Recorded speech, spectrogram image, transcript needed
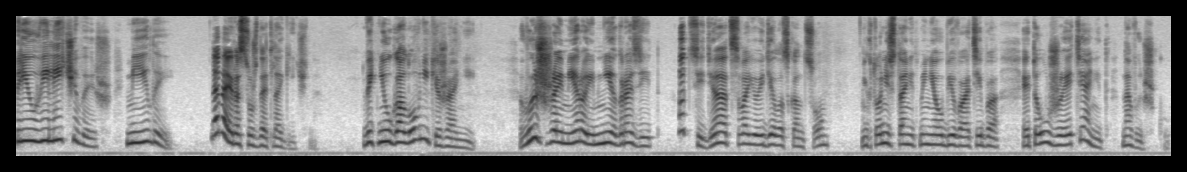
Преувеличиваешь, милый. Давай рассуждать логично. Ведь не уголовники же они. Высшая мера им не грозит. Отсидят свое и дело с концом. Никто не станет меня убивать, ибо это уже тянет на вышку.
